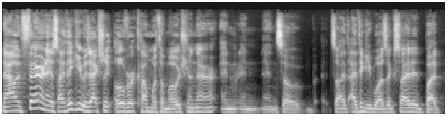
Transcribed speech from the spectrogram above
Now, in fairness, I think he was actually overcome with emotion there, and and and so so I, I think he was excited, but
